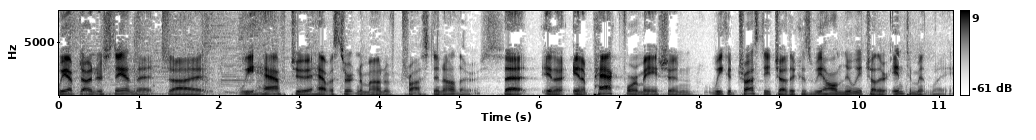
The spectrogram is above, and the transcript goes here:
we have to understand that uh, we have to have a certain amount of trust in others. That in a in a pack formation, we could trust each other because we all knew each other intimately,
